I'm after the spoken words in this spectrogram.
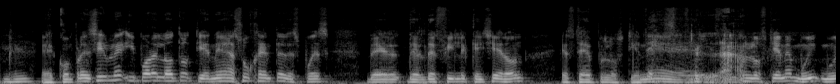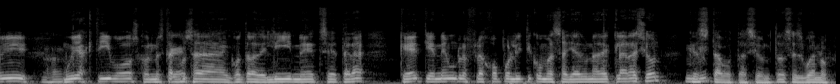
eh, comprensible. Y por el otro tiene a su gente después del, del desfile que hicieron, este, pues los tiene, los tiene muy, muy, muy activos con esta cosa en contra del INE, etcétera, que tiene un reflejo político más allá de una declaración, que es esta votación. Entonces, bueno,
